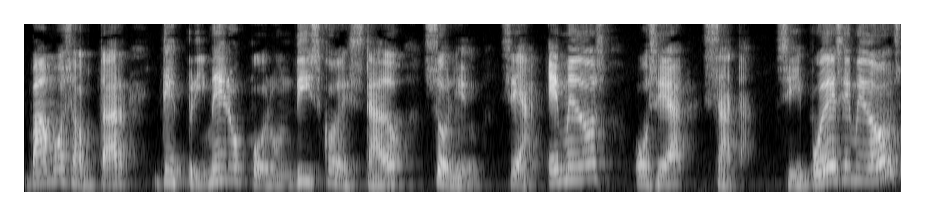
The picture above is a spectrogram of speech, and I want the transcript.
vamos a optar de primero por un disco de estado sólido, sea M2 o sea SATA. Si puedes M2,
